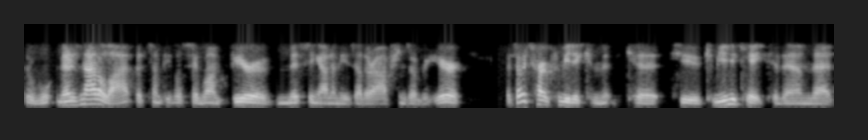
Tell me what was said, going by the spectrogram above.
there's not a lot, but some people say, well, I'm fear of missing out on these other options over here. It's always hard for me to com- to, to communicate to them that,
